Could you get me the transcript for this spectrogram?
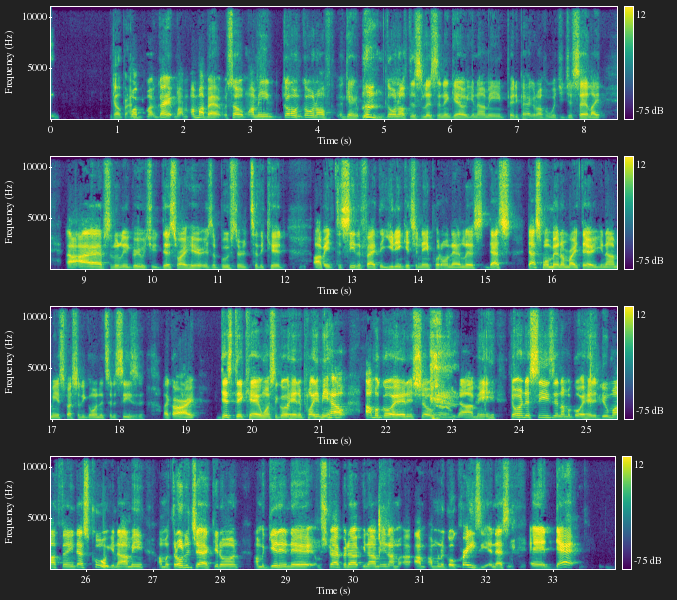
Go, Brian. Go ahead. My, my, bad. So, I mean, going going off again, going off this list and Gail, you know, I mean, pity packing off of what you just said, like, I, I absolutely agree with you. This right here is a booster to the kid. I mean, to see the fact that you didn't get your name put on that list, that's that's momentum right there. You know, I mean, especially going into the season. Like, all right, this dickhead wants to go ahead and play me out. I'm gonna go ahead and show him. You know what I mean? During the season, I'm gonna go ahead and do my thing. That's cool. You know what I mean? I'm gonna throw the jacket on. I'm gonna get in there. I'm strap it up. You know what I mean? I'm I'm I'm gonna go crazy, and that's and that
